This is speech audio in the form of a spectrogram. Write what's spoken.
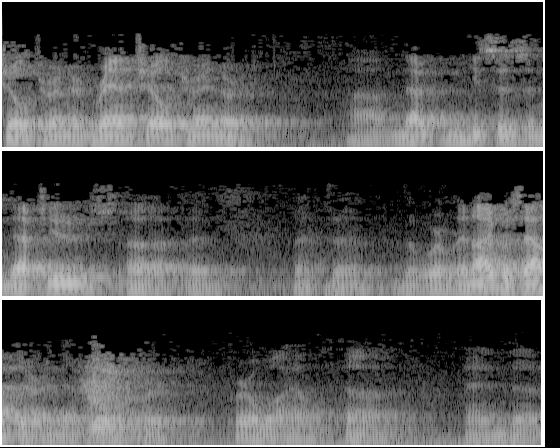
children or grandchildren or uh, nieces and nephews uh, and that uh, the world. And I was out there in that world for for a while. Uh, and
